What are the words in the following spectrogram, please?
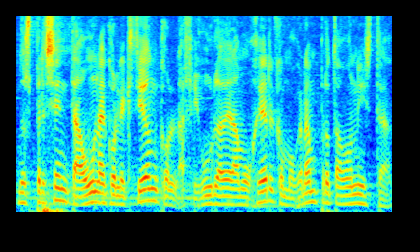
nos presenta una colección con la figura de la mujer como gran protagonista.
